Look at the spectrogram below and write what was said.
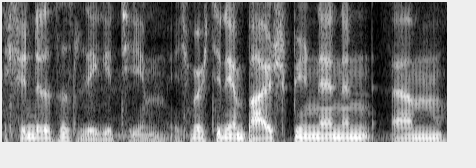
Ich finde, das ist legitim. Ich möchte dir ein Beispiel nennen. Ähm,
